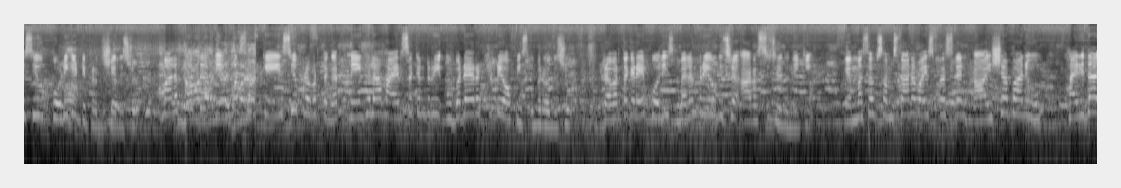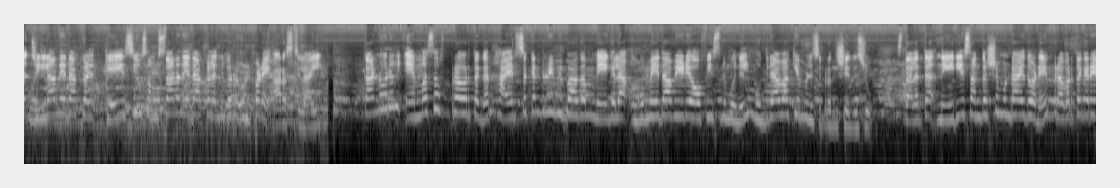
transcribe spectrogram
എസ് യു കൊടികെട്ടി പ്രതിഷേധിച്ചു. മലപ്പുറത്ത് M S K S U പ്രവർത്തകർ മേഖല ഹയർ സെക്കൻഡറി ഉപഡയറക്ടറുടെ ഓഫീസ് ഉപരോധിച്ചു. പ്രവർത്തകരെ പോലീസ് ബലം പ്രയോഗിച്ച് അറസ്റ്റ് ചെയ്തു നീക്കി. എം എസ് എഫ് സംസ്ഥാന വൈസ് പ്രസിഡന്റ് ആയിഷ ബാനുവും ഹരിത ജില്ലാ നേതാക്കൾ കെ എസ് യു സംസ്ഥാന നേതാക്കൾ എന്നിവർ ഉൾപ്പെടെ അറസ്റ്റിലായി. കണ്ണൂരിൽ എം എസ് എഫ് പ്രവർത്തകർ ഹയർ സെക്കൻഡറി വിഭാഗം മേഖല ഉപമേധാവിയുടെ ഓഫീസിന് മുന്നിൽ മുദ്രാവാക്യം വിളിച്ച് പ്രതിഷേധിച്ചു. സ്ഥലത്ത് നേരിയ സംഘർഷമുണ്ടായതോടെ പ്രവർത്തകരെ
